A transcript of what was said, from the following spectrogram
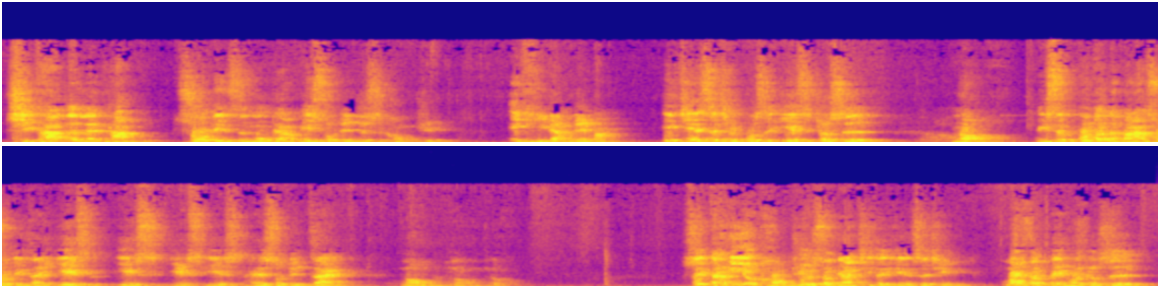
其他的人他锁定是目标，你锁定就是恐惧，一体两面嘛，一件事情不是 yes 就是 no，你是不断的把它锁定在 yes yes yes yes，还是锁定在 no no no。所以，当你有恐惧的时候，你要记得一件事情：no 的背后就是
